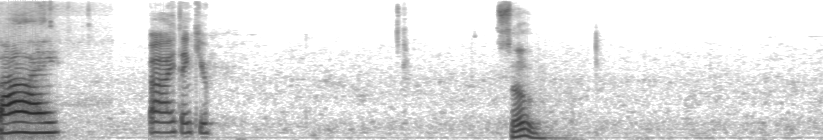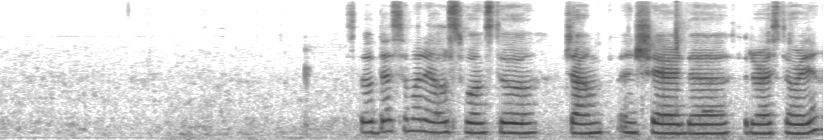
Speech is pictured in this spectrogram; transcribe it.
Bye. Bye. Thank you. So, So does someone else wants to jump and share the Fedora story?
